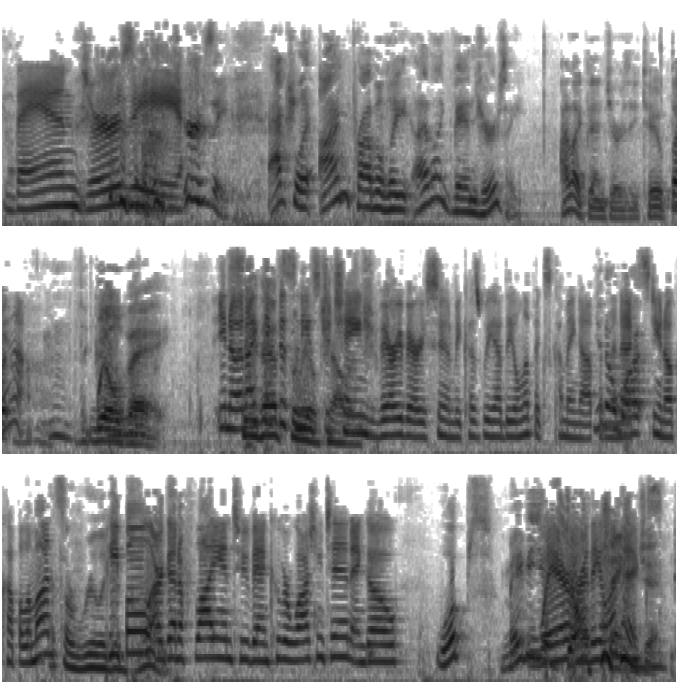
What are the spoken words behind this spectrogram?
Van Jersey. Jersey. Actually, I'm probably I like Van Jersey. I like Van Jersey too, but yeah. will they? You know, and See, I think this the real needs to challenge. change very, very soon because we have the Olympics coming up in the what? next, you know, couple of months. That's a really People point. are going to fly into Vancouver, Washington and go, Whoops. Maybe you Where don't are the change Olympics? it.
